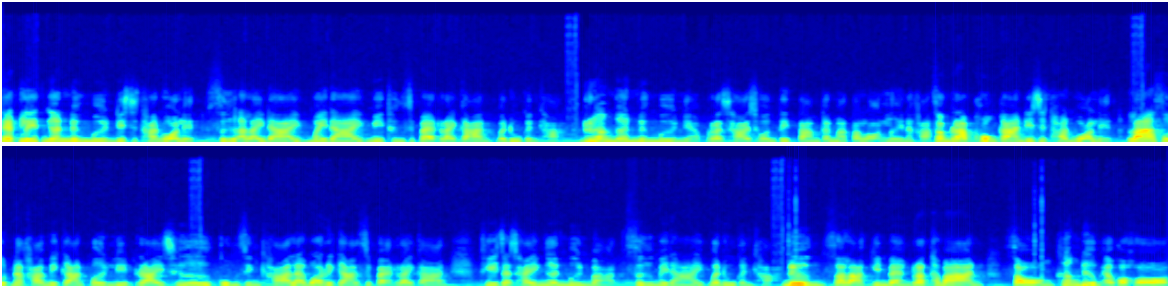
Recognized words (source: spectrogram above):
เช็คลิสต์เงิน 10,000ดิจิทัลวอลเล็ตซื้ออะไรได้ไม่ได้มีถึง 18 รายการมาดูกันค่ะ เรื่องเงิน 10,000เนี่ยประชาชนติดตามกันมาตลอดเลยนะคะสำหรับโครงการดิจิทัลวอลเล็ตล่าสุดนะคะ มีการเปิดลิสต์รายชื่อ กลุ่มสินค้าและบริการ 18 รายการ ที่จะใช้เงินหมื่นบาทซื้อไม่ได้มาดูกันค่ะ 1. สลากกินแบ่งรัฐบาล 2. เครื่องดื่มแอลกอฮอล์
